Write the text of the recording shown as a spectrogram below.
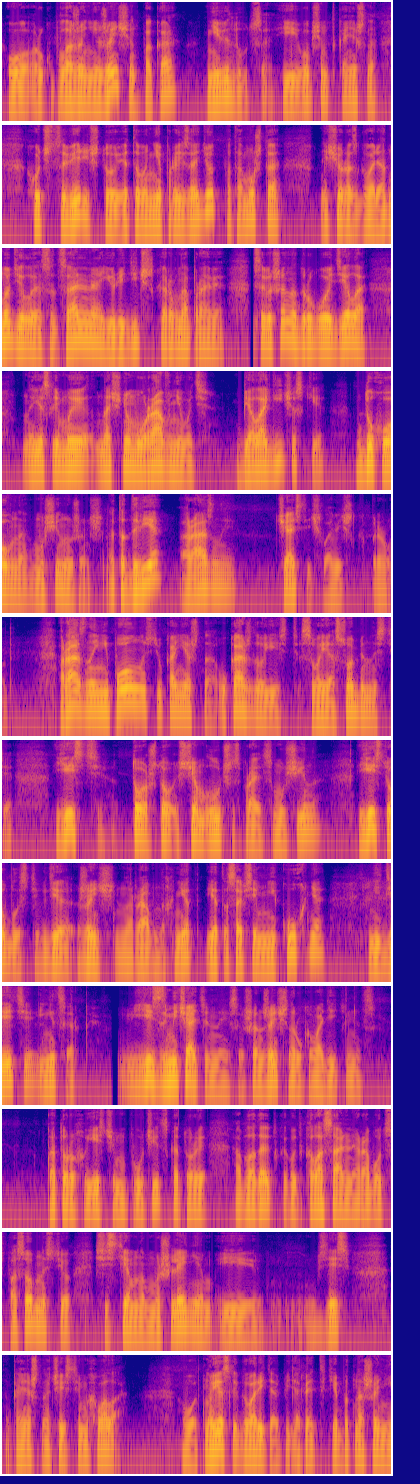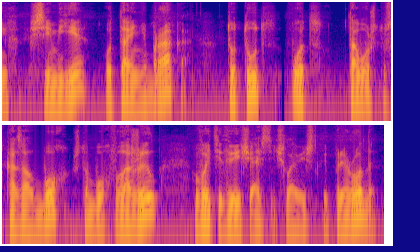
о рукоположении женщин пока не ведутся. И, в общем-то, конечно, хочется верить, что этого не произойдет, потому что, еще раз говорю, одно дело социальное, юридическое равноправие, совершенно другое дело, если мы начнем уравнивать биологически, духовно мужчину и женщину. Это две разные части человеческой природы. Разные не полностью, конечно, у каждого есть свои особенности, есть то, что, с чем лучше справится мужчина, есть области, где женщин равных нет, и это совсем не кухня, не дети и не церковь. Есть замечательные совершенно женщины-руководительницы, у которых есть чему поучиться, которые обладают какой-то колоссальной работоспособностью, системным мышлением, и здесь, конечно, честь им и хвала. Вот. Но если говорить опять-таки об отношениях в семье, о тайне брака, то тут от того, что сказал Бог, что Бог вложил в эти две части человеческой природы,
